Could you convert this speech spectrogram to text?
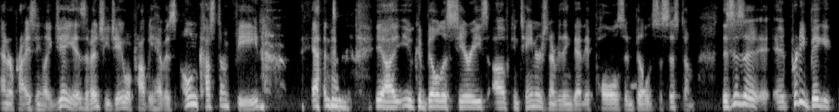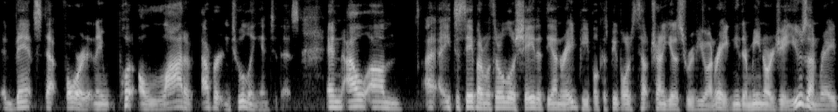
enterprising like jay is eventually jay will probably have his own custom feed and hmm. yeah you could build a series of containers and everything that it pulls and builds the system. This is a, a pretty big advanced step forward and they put a lot of effort and tooling into this. And i'll um I, I, hate to say it, but I'm gonna throw a little shade at the Unraid people because people are t- trying to get us to review Unraid. Neither me nor Jay use Unraid,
